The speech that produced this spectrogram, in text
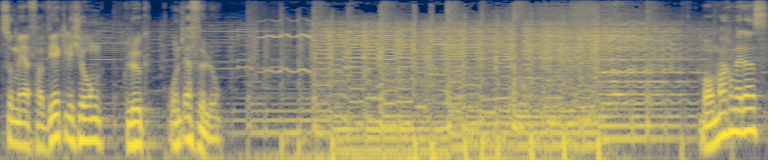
zu mehr Verwirklichung, Glück und Erfüllung. Warum machen wir das?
